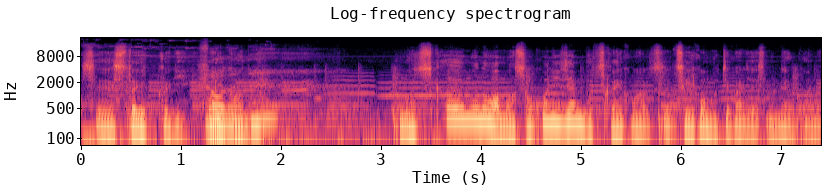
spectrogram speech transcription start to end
そういうストイックに追い込んで、ね、もう使うものはもうそこに全部使い込むつぎ込むっていう感じですもんねお金。だ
